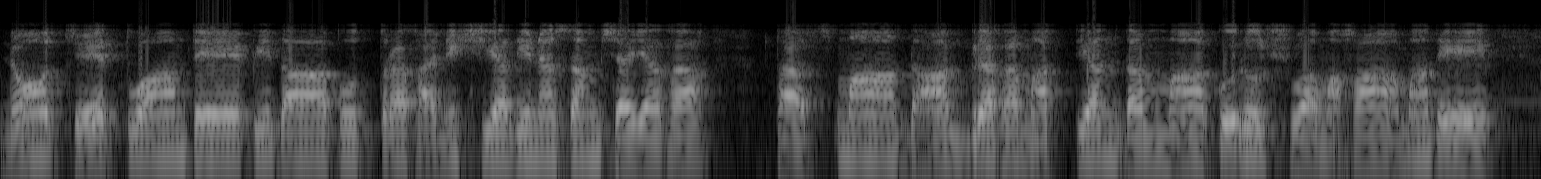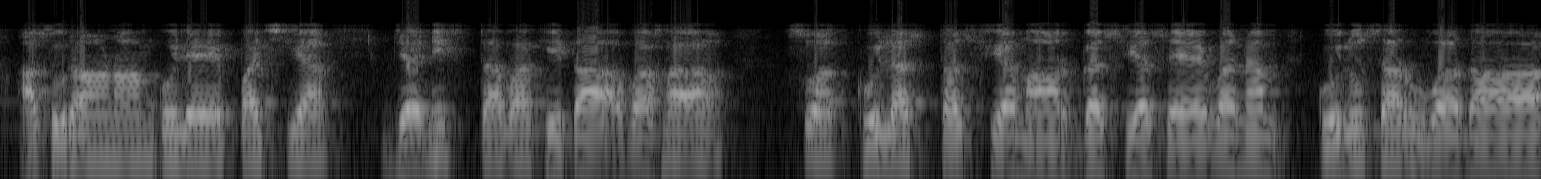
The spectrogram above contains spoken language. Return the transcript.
नो चेत्त्वां ते पिता पुत्रहनिष्यदि न संशयः। तस्मादाग्रहमत्यन्तं मा कुरुष्व महामदे। असुराणां कुले पश्य जनिस्तव हितावः। स्वकुलस्तस्य मार्गस्य सेवनं कुरु सर्वदा।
